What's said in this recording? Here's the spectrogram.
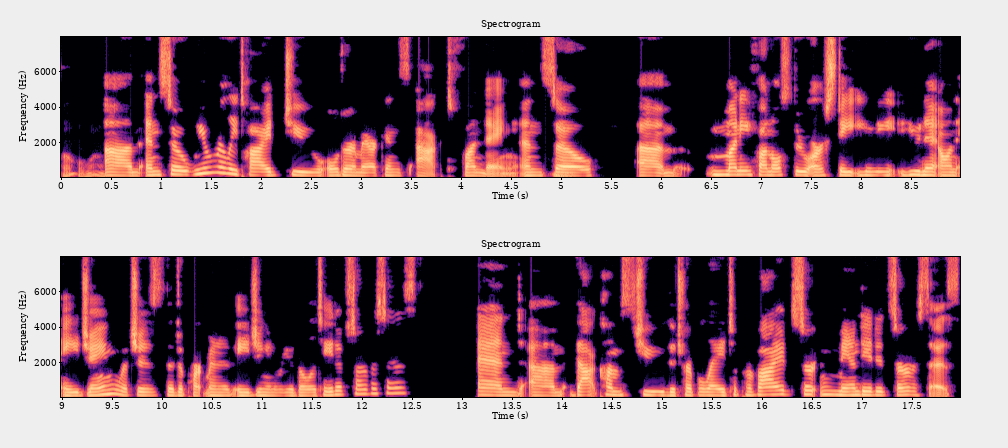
Oh, wow. Um, and so we're really tied to Older Americans Act funding. And so um, money funnels through our state uni- unit on aging, which is the Department of Aging and Rehabilitative Services. And um, that comes to the AAA to provide certain mandated services.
